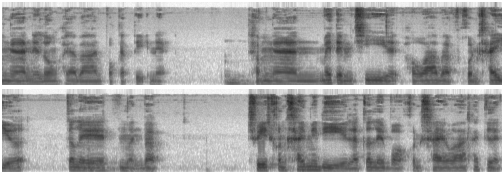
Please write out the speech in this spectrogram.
ำงานในโรงพยาบาลปกติเนี่ยอืมทำงานไม่เต็มที่ เพราะว่าแบบคนไข้เยอะ ก็เลยอืมเหมือนแบบ treat คนไข้ไม่ดี แล้วก็เลยบอกคนไข้ว่าถ้าเกิด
